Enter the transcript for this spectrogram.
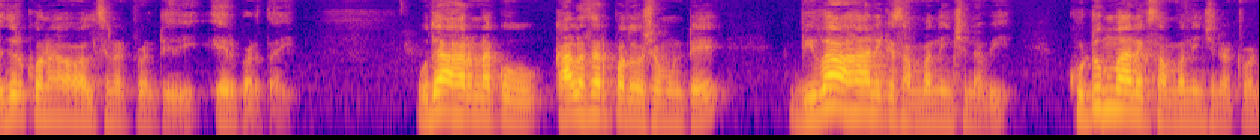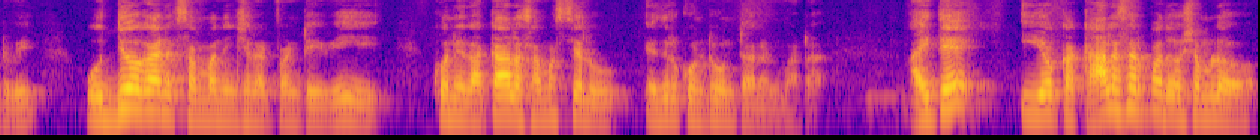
ఎదుర్కొనవలసినటువంటివి ఏర్పడతాయి. ఉదాహరణకు కాలసర్పదోషం ఉంటే వివాహానికి సంబంధించినవి కుటుంబానికి సంబంధించినటువంటివి ఉద్యోగానికి సంబంధించినటువంటివి కొన్ని రకాల సమస్యలు ఎదుర్కొంటూ ఉంటారనమాట అయితే ఈ యొక్క కాలసర్పదోషంలో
